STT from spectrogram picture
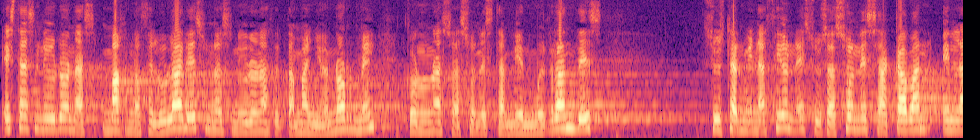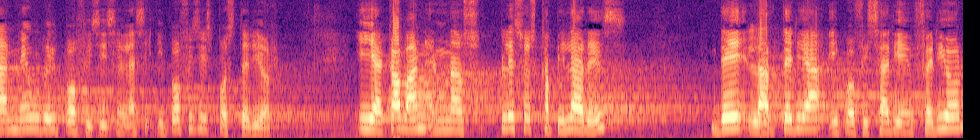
Estas neuronas magnocelulares, unas neuronas de tamaño enorme, con unas asones también muy grandes, sus terminaciones, sus asones, acaban en la neurohipófisis, en la hipófisis posterior, y acaban en unos plesos capilares de la arteria hipofisaria inferior,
